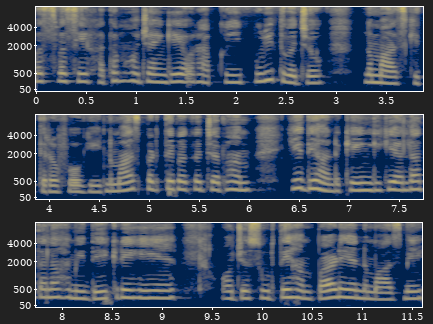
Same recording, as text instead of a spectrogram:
वसवसे ख़त्म हो जाएँगे और आपकी पूरी तवज्जो नमाज़ की तरफ़ होगी। नमाज़ पढ़ते वक्त जब हम ये ध्यान रखेंगे कि अल्लाह ताला हमें देख रहे हैं और जो सूरतें हम पढ़ रहे हैं नमाज़ में,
